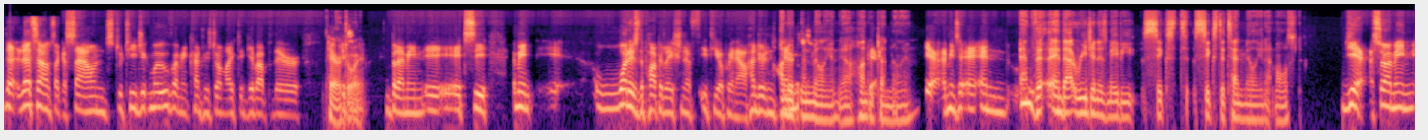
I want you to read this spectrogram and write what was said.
that, that sounds like a sound strategic move i mean countries don't like to give up their territory but i mean it, it's the i mean it, what is the population of Ethiopia now? 110, 110 million. Yeah, 110 yeah. million. Yeah, I mean, and and the, and that region is maybe six to, six to 10 million at most. Yeah, so I mean,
